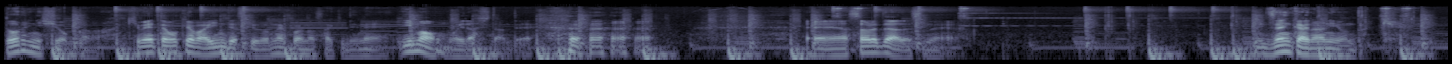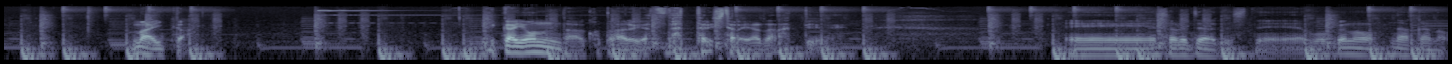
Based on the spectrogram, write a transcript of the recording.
どれにしようかな。決めておけばいいんですけどねこれの先でね。今思い出したんで、えー、それではですね。前回何読んだっけ？まあいいか。一回読んだことあるやつだったりしたら嫌だなっていうね。えー、それではですね僕の中の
